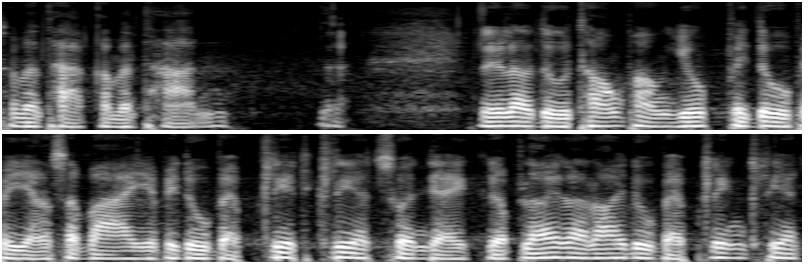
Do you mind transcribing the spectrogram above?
สมถะกรรมฐาน หรือเราดูท้องพองยุบไปดูไปอย่างสบาย อย่าไปดูแบบเครียดเครียดส่วนใหญ่เกือบร้อยละร้อยดูแบบเคร่งเครียด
